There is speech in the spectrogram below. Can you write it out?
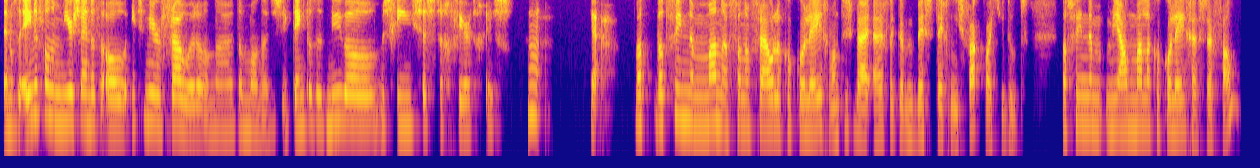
En op de een of andere manier zijn dat al iets meer vrouwen dan, uh, dan mannen. Dus ik denk dat het nu wel misschien 60-40 is. Hm. Ja. Wat, wat vinden mannen van een vrouwelijke collega? Want het is bij eigenlijk een best technisch vak wat je doet. Wat vinden jouw mannelijke collega's daarvan?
